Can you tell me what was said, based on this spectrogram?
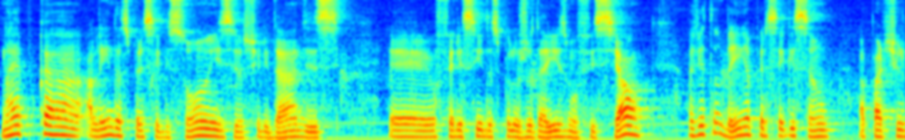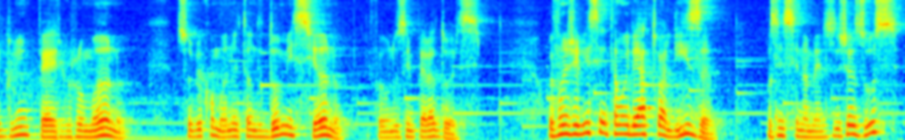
Na época, além das perseguições e hostilidades é, oferecidas pelo judaísmo oficial, havia também a perseguição a partir do Império Romano, sob o comando então de Domiciano, que foi um dos imperadores. O evangelista então ele atualiza os ensinamentos de Jesus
